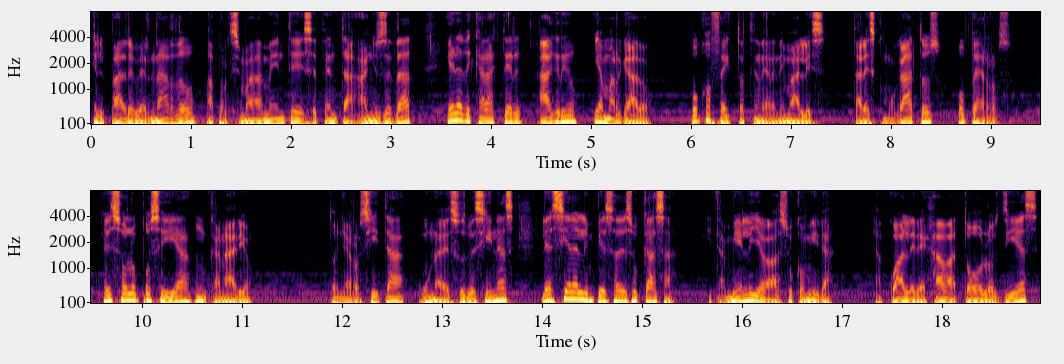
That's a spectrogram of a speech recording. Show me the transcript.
El padre Bernardo, aproximadamente de 70 años de edad, era de carácter agrio y amargado, poco afecto a tener animales, tales como gatos o perros. Él solo poseía un canario. Doña Rosita, una de sus vecinas, le hacía la limpieza de su casa y también le llevaba su comida, la cual le dejaba todos los días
